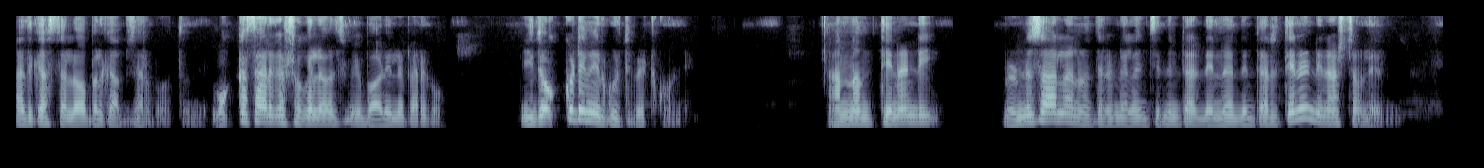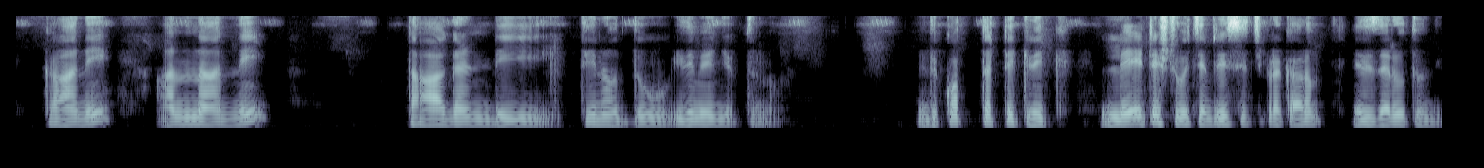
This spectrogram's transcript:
అది కాస్త లోపలికి అబ్జర్వ్ అవుతుంది. ఒక్కసారిగా షుగర్ లెవెల్స్ మీ బాడీలో పెరగవు. ఇదొక్కటే మీరు గుర్తుపెట్టుకోండి. అన్నం తినండి రెండుసార్లు అన్నం తినండి లంచ్ తింటారు డిన్నర్ తింటారు తినండి నష్టం లేదు. కానీ అన్నాన్ని తాగండి తినొద్దు ఇది మేము చెప్తున్నాం. ఇది కొత్త టెక్నిక్. లేటెస్ట్ వచ్చిన రీసెర్చ్ ప్రకారం ఇది జరుగుతుంది.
